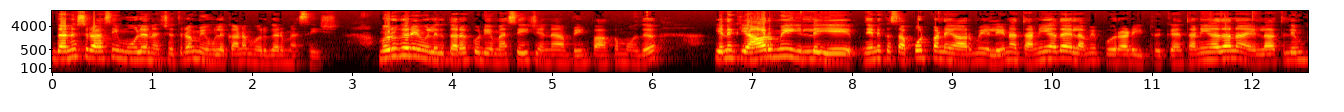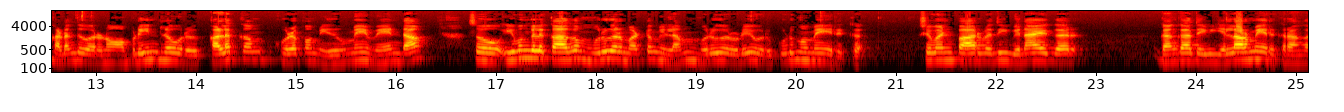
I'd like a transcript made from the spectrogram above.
தனுசு ராசி மூல நட்சத்திரம் இவங்களுக்கான முருகர் மெசேஜ் முருகர் இவங்களுக்கு தரக்கூடிய மெசேஜ் என்ன அப்படின்னு பார்க்கும்போது எனக்கு யாருமே இல்லையே எனக்கு சப்போர்ட் பண்ண யாருமே இல்லையே நான் தனியாக தான் எல்லாமே போராடிட்டு இருக்கேன் தனியாக தான் நான் எல்லாத்துலேயும் கடந்து வரணும் அப்படின்ற ஒரு கலக்கம் குழப்பம் எதுவுமே வேண்டாம். ஸோ இவங்களுக்காக முருகர் மட்டும் இல்லாமல் முருகருடைய ஒரு குடும்பமே இருக்குது சிவன் பார்வதி விநாயகர் கங்காதேவி எல்லாருமே இருக்கிறாங்க.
